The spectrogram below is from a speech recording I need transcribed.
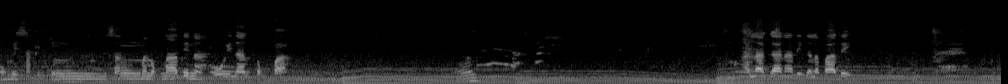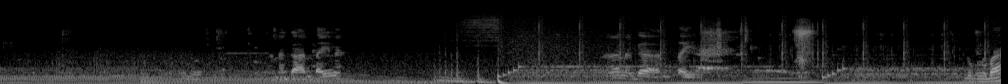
Kung may sakit yung isang manok natin ah, o inantok pa. Ayan. Mga alaga natin kalapate. Nag-aantay na. Ah, nag-aantay na. Itlog na ba?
